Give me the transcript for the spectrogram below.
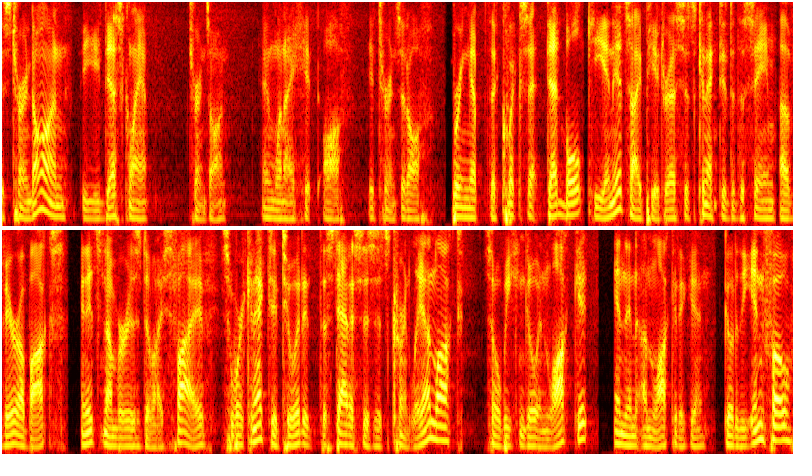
is turned on, the desk lamp turns on. And when I hit off, it turns it off. Bring up the Kwikset deadbolt key and its IP address. It's connected to the same uh, Vera box and its number is device 5. So we're connected to it. it. The status is it's currently unlocked. So we can go and lock it and then unlock it again. Go to the info,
